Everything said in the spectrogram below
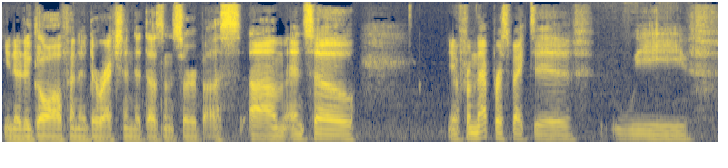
you know to go off in a direction that doesn't serve us. Um, and so you know from that perspective we've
